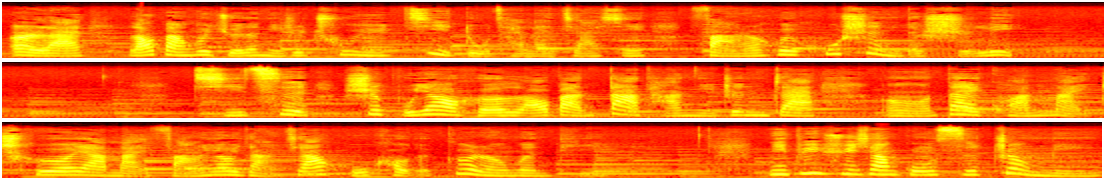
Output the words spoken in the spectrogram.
二来老板会觉得你是出于嫉妒才来加薪，反而会忽视你的实力。其次是不要和老板大谈你正在嗯贷款买车呀、买房要养家糊口的个人问题，你必须向公司证明。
